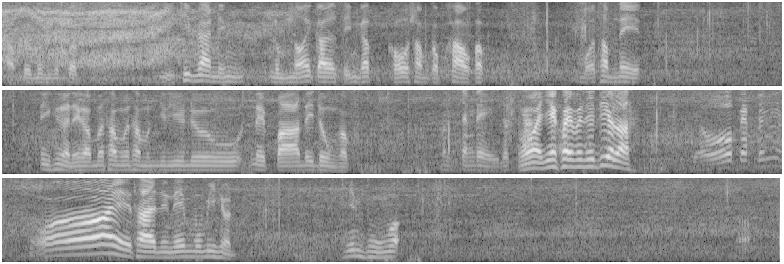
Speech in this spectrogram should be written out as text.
เอาไปมึงกับอีกทีมงานหนึ่งหนุ่มน้อยกาลสินธุ์ครับเขาทำกับข้าวครับบอกทำในในเหือนี่ครับมาทำมาทำมันอยู่ดูในป่าในดงครับมันจังได้รสโอ้ยยังใครมันจะเดียวล่ะเดี๋ยวแป๊บนึงโอ้ยทานอย่างนี้มูมีเหี่ยว ยินหูอะไฟ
